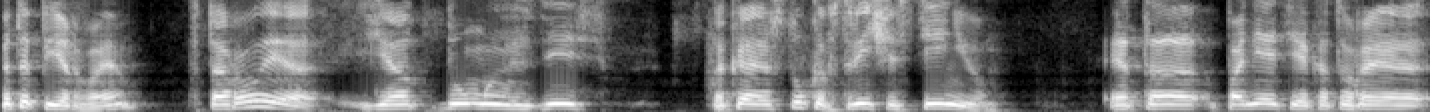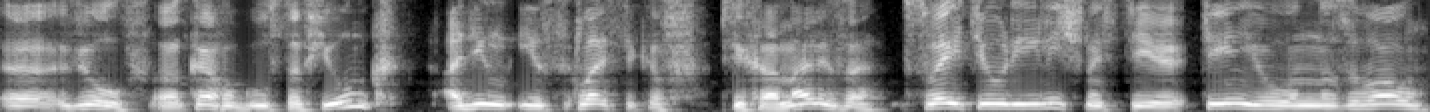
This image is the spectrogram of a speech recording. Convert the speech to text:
Это первое. Второе, я думаю, здесь такая штука встреча с тенью. Это понятие, которое э, вел э, Карл Густав Юнг, один из классиков психоанализа. В своей теории личности тенью он называл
